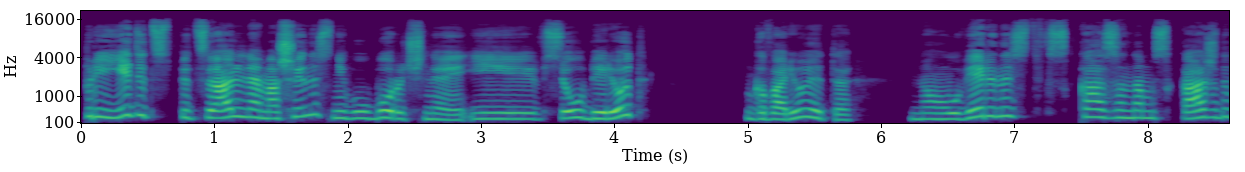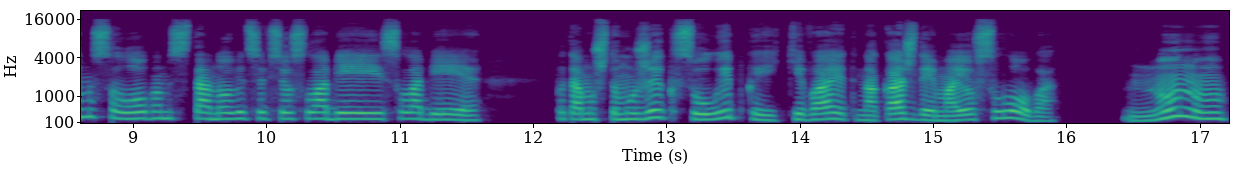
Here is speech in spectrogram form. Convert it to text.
приедет специальная машина снегоуборочная и все уберет? Говорю это, Но уверенность в сказанном с каждым словом становится все слабее и слабее, потому что мужик с улыбкой кивает на каждое мое слово. Ну-ну.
